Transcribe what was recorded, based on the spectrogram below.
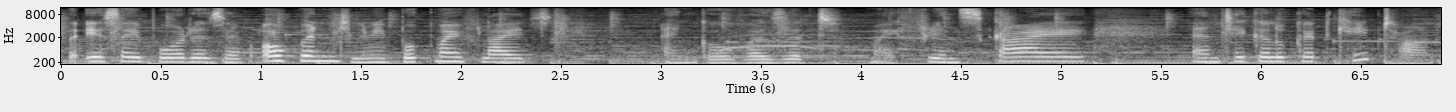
The SA borders have opened. Let me book my flight and go visit my friend Sky and take a look at Cape Town.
